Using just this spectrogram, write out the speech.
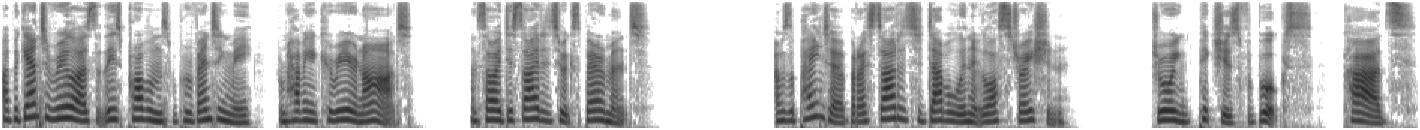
I began to realize that these problems were preventing me from having a career in art, and so I decided to experiment. I was a painter, but I started to dabble in illustration, drawing pictures for books, cards,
